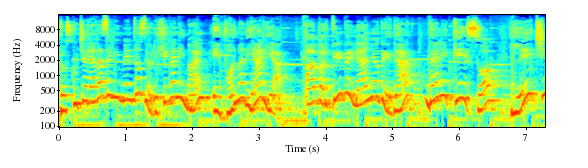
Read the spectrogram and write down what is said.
dos cucharadas de alimentos de origen animal en forma diaria. A partir del año de edad, dale queso, leche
